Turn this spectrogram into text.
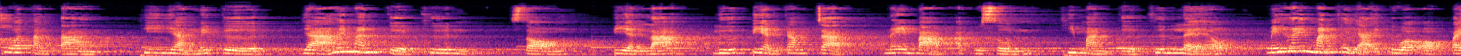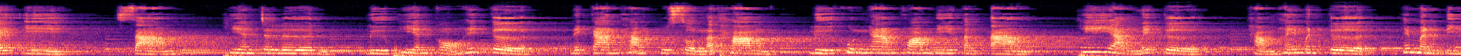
ชั่วต่างๆ ที่ยังไม่เกิด อย่าให้มันเกิดขึ้น 2. เปลี่ยนละ หรือเปลี่ยนกำจัดในบาปอากุศลที่มันเกิดขึ้นแล้ว ไม่ให้มันขยายตัวออกไปอีก 3. เพียรเจริญ หรือเพียรก่อให้เกิด ในการทำกุศลธรรม หรือคุณงามความดีต่างๆ ที่ยังไม่เกิดทำให้มันเกิดให้มันดี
